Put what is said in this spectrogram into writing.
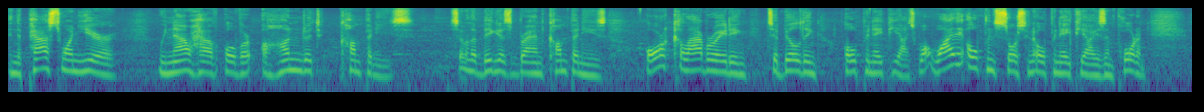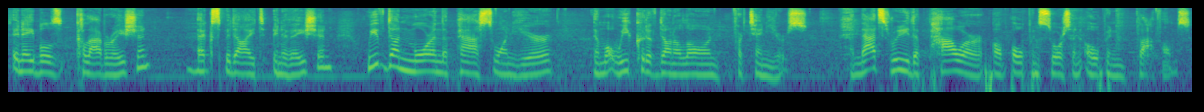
In the past one year, we now have over 100 companies, some of the biggest brand companies, or collaborating to building open APIs. Why the open source and open API is important? It enables collaboration, mm-hmm. expedite innovation. We've done more in the past one year than what we could have done alone for 10 years. And that's really the power of open source and open platforms.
